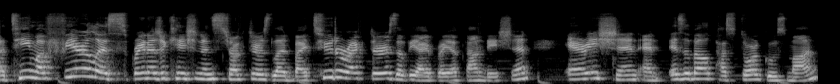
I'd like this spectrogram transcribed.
A team of fearless brain education instructors led by two directors of the Ibrea Foundation, Ari Shin and Isabel Pastor Guzman,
